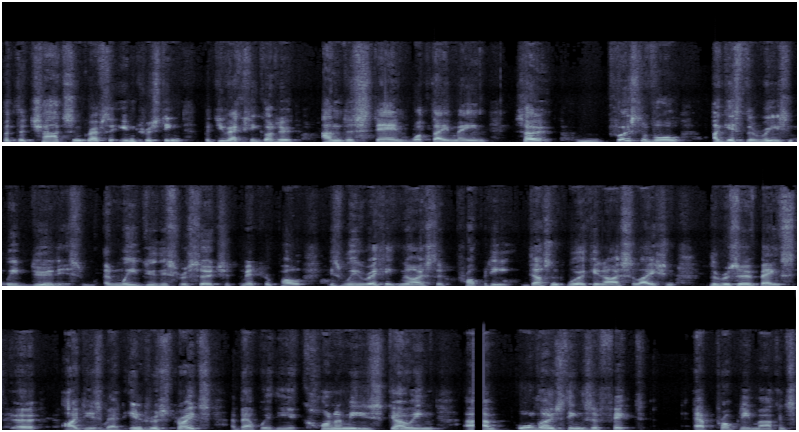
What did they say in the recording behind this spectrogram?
But the charts and graphs are interesting, but you've actually got to understand what they mean. So, first of all, I guess the reason we do this, and we do this research at Metropole, is we recognise that property doesn't work in isolation. The Reserve Bank's uh, ideas about interest rates, about where the economy is going, um, all those things affect our property markets.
